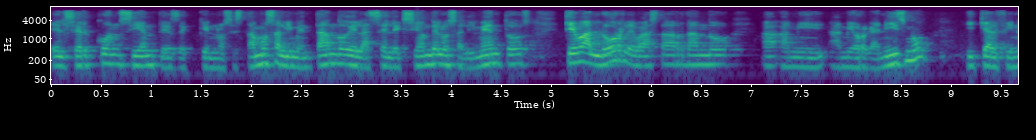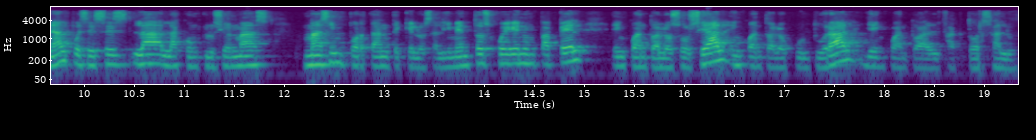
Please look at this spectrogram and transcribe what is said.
el ser conscientes de que nos estamos alimentando, de la selección de los alimentos, qué valor le va a estar dando a, mi, a mi organismo y que al final, pues esa es la, la conclusión más, más importante, que los alimentos jueguen un papel en cuanto a lo social, en cuanto a lo cultural y en cuanto al factor salud.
